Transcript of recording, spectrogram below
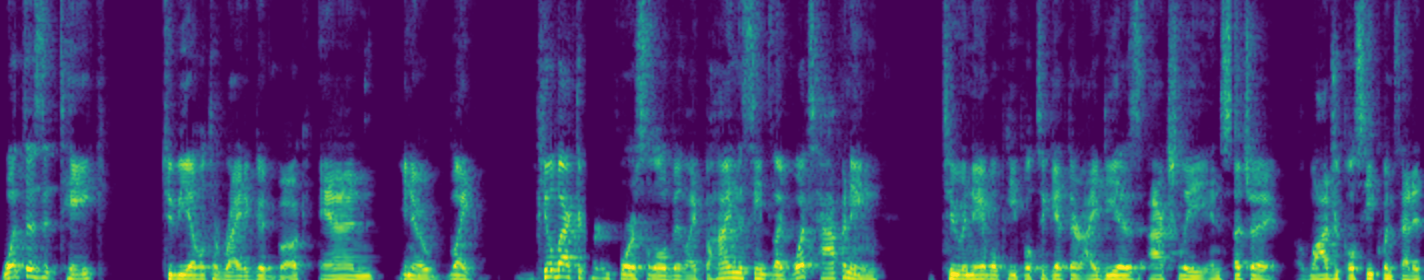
What does it take to be able to write a good book? And you know, like peel back the curtain for us a little bit, like behind the scenes, like what's happening to enable people to get their ideas actually in such a, a logical sequence that it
